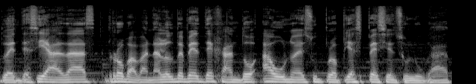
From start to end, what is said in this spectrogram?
Duendes y hadas robaban a los bebés dejando a uno de su propia especie en su lugar.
